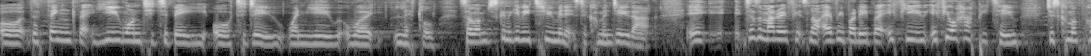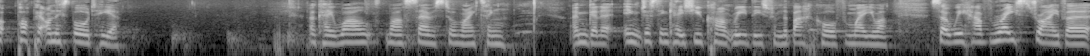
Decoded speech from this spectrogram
or the thing that you wanted to be or to do when you were little. So I'm just going to give you two minutes to come and do that. It, it doesn't matter if it's not everybody, but if, you, if you're happy to, just come and pop, pop it on this board here. Okay, while, while Sarah's still writing. I'm going to, just in case you can't read these from the back or from where you are. So we have race driver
